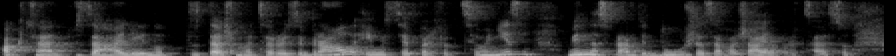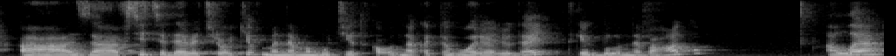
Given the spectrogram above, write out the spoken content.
Акцент взагалі, ну теж ми це розібрали. І ось цей перфекціонізм він насправді дуже заважає процесу. А за всі ці 9 років в мене, мабуть, є така одна категорія людей, таких було небагато, але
